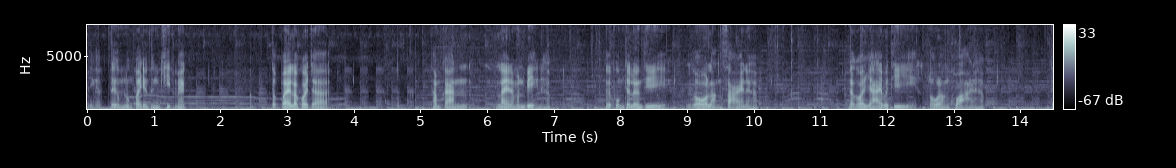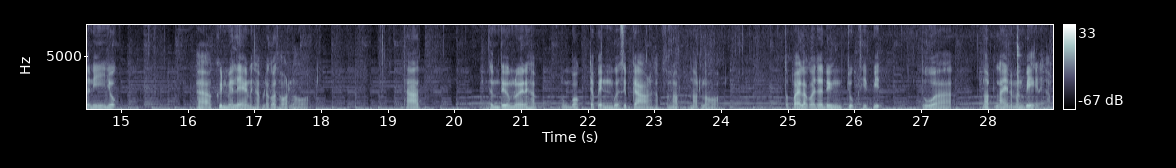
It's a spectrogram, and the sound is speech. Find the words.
นี่ครับเติมลงไปจนถึงขีดแม็กต่อไปเราก็จะทำการ ไล่น้ำมันเบรกนะครับ โดยผมจะเริ่มที่ล้อหลังซ้ายนะครับ แล้วก็ย้ายไปที่ล้อหลังขวานะครับ ตัวนี้ยกขึ้นแม่แรงนะครับ แล้วก็ถอดล้อ ถ้าเดิมๆเลยนะครับลูกบล็อกจะเป็นเบอร์ 19 นะครับสำหรับน็อตล้อ ต่อไปเราก็จะดึงจุกที่ปิดตัวน็อตไล่น้ำมันเบรกนะครับ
